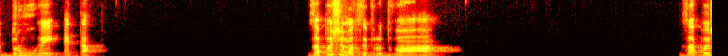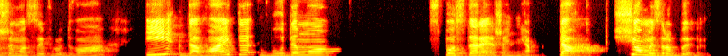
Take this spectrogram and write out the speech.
другий етап. Запишемо цифру 2. Запишемо цифру 2. І давайте будемо спостереження. Так, що ми зробили?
